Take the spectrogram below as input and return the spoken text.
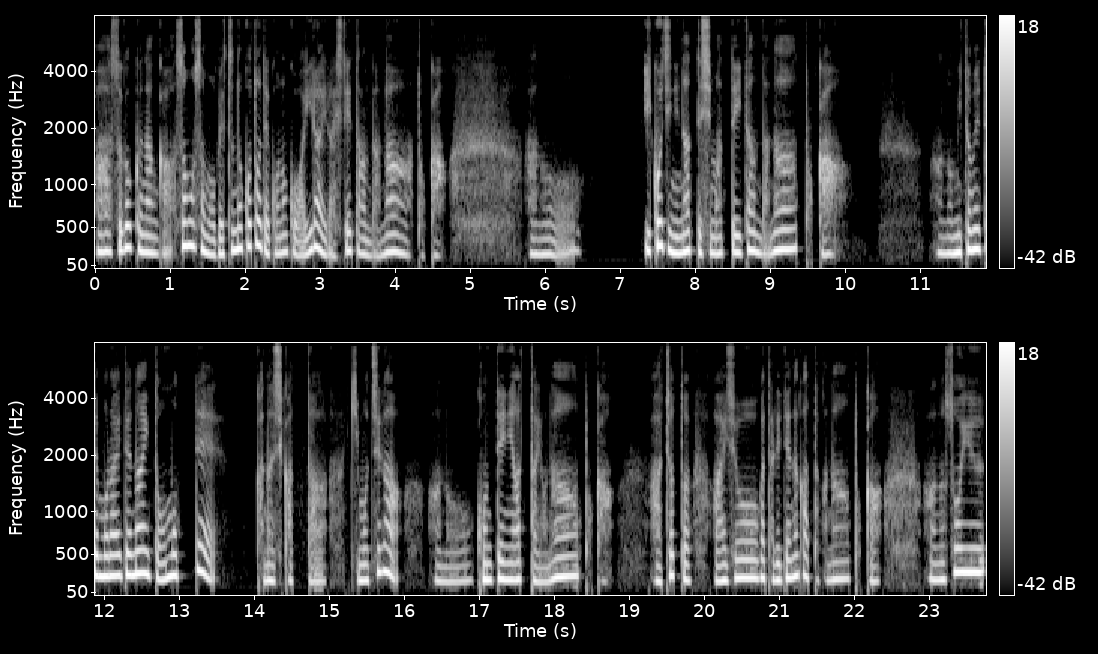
ああすごくなんかそもそも別のことでこの子はイライラしてたんだなとかあの意固地になってしまっていたんだなとかあの認めてもらえてないと思って悲しかった気持ちがあの根底にあったよなとかあちょっと愛情が足りてなかったかなとかあのそういう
